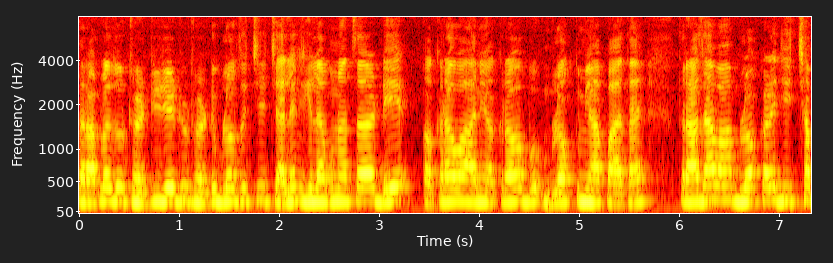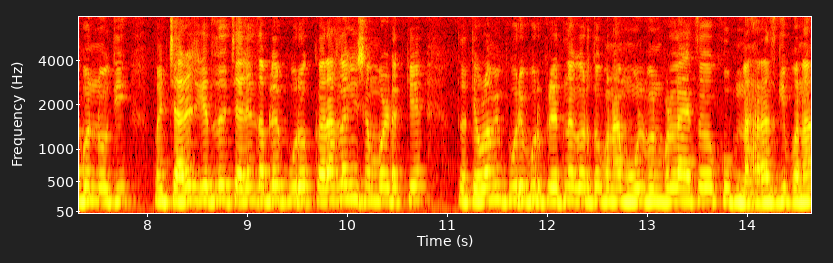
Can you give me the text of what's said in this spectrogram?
तर आपला जो थर्टी डे टू थर्टी ब्लॉकचे चॅलेंज गेला कुणाचा डे अकरावा आणि अकरावा ब्लॉक तुम्ही हा पाहत आहे तर आज हा ब्लॉग काढायची इच्छा पण नव्हती. पण चॅलेंज घेतलं चॅलेंज आपल्याला पूरं करावंच लागेल शंभर टक्के. तर तेवढा मी पुरेपूर प्रयत्न करतो पण हा मोबाईल बंद पडला याचं खूप नाराजगीपणा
